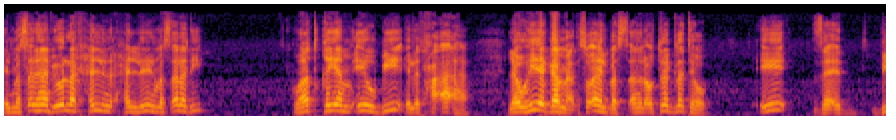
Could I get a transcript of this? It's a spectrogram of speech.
المسألة هنا بيقول لك حل حل لي المسألة دي وهات قيم A و B اللي تحققها. لو هي جمع سؤال بس أنا لو قلت لك دلوقتي أهو A زائد B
